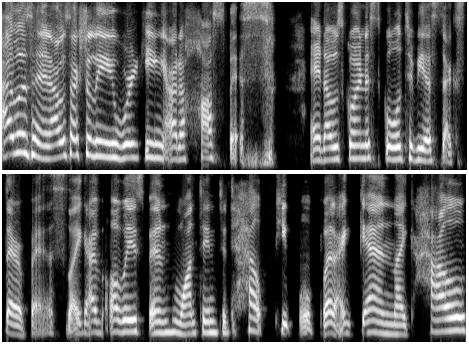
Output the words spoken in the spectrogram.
I wasn't. I was actually working at a hospice and I was going to school to be a sex therapist. Like, I've always been wanting to help people. But again, like, how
